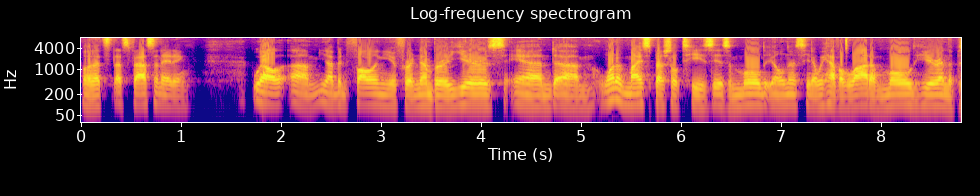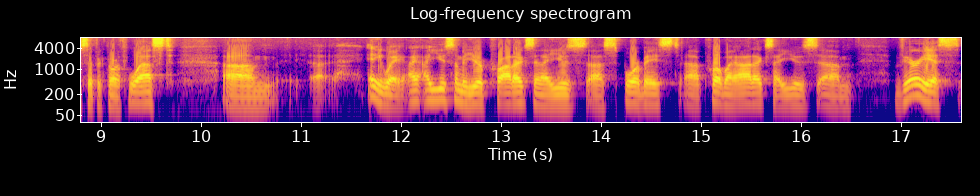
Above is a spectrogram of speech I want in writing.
Well, that's that's fascinating. Well, um, you know, I've been following you for a number of years, and um, one of my specialties is mold illness. You know, we have a lot of mold here in the Pacific Northwest. Um, uh, anyway, I, I, use some of your products, and I use uh, spore-based uh, probiotics. I use um, various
